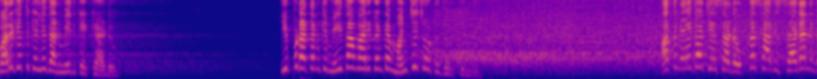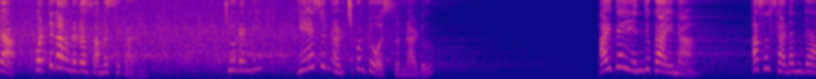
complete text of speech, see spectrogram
పరిగెత్తుకెళ్ళి దాని మీదకి ఎక్కాడు ఇప్పుడు అతనికి మిగతా వారికంటే మంచి చోటు దొరికింది. అతను ఏదో చేశాడు ఒక్కసారి సడన్గా పొట్టిగా ఉండడం సమస్య కాదు. చూడండి యేసు నడుచుకుంటూ వస్తున్నాడు. అయితే ఎందుకు ఆయన? అసలు సడన్గా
